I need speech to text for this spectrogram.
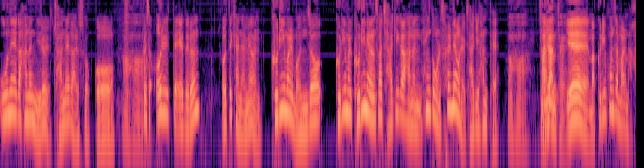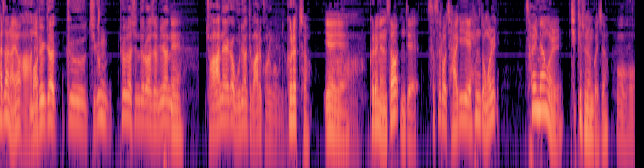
우뇌가 하는 일을 좌뇌가 알 수 없고 아하. 그래서 어릴 때 애들은 어떻게 하냐면 그림을 먼저 그림을 그리면서 자기가 하는 행동을 설명을 해요. 자기한테. 아하. 자기한테. 예, 막 그림 혼자 말 막 하잖아요. 아, 뭐 그러니까 그 지금 표현하신 대로 하자면 네. 좌뇌가 우뇌한테 말을 거는 거군요. 그렇죠. 예, 예. 아. 그러면서 이제 스스로 자기의 행동을 설명을 시켜주는 거죠. 어허.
